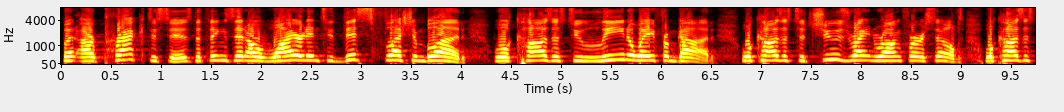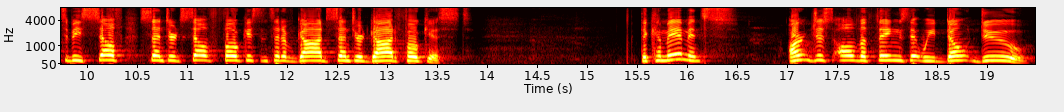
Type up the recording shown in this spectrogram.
but our practices, the things that are wired into this flesh and blood, will cause us to lean away from God, will cause us to choose right and wrong for ourselves, will cause us to be self centered, self focused instead of God centered, God focused. The commandments aren't just all the things that we don't do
